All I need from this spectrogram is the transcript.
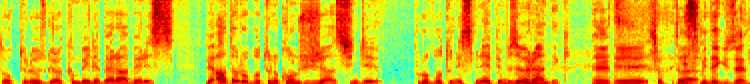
Doktor Özgür Akın Bey ile beraberiz. Ve ada robotunu konuşacağız. Şimdi robotun ismini hepimiz öğrendik. Evet. Ee, çok da ismi de güzel.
